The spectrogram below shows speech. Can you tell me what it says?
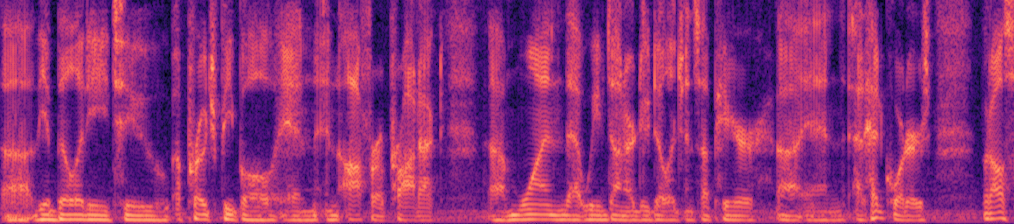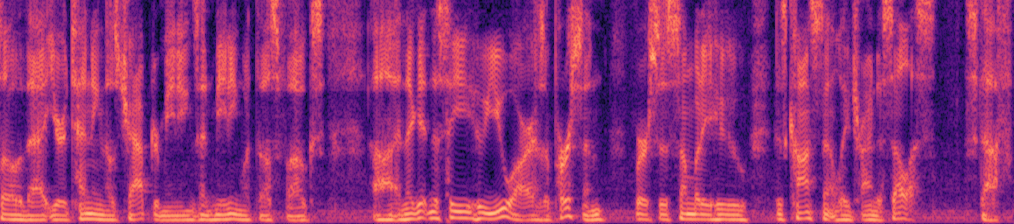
uh, the ability to approach people and, and offer a product. Um, one that we've done our due diligence up here uh, and at headquarters but also that you're attending those chapter meetings and meeting with those folks, uh, and they're getting to see who you are as a person versus somebody who is constantly trying to sell us stuff.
